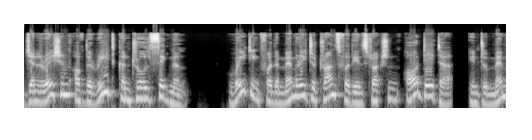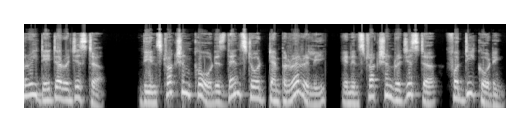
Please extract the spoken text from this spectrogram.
Generation of the read control signal. Waiting for the memory to transfer the instruction or data into memory data register. The instruction code is then stored temporarily in instruction register for decoding.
